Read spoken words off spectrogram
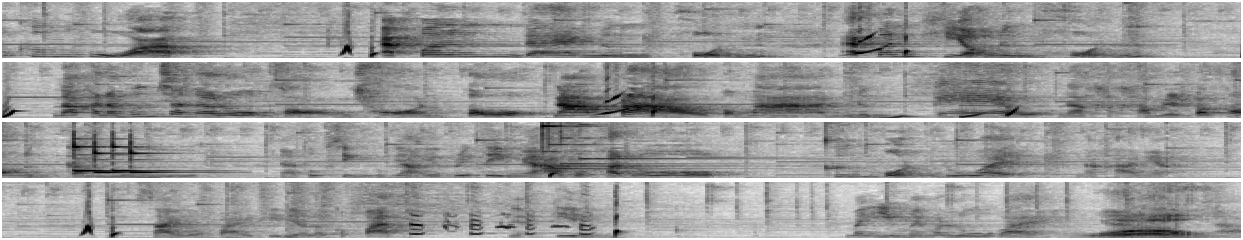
ทครึ่งหัว แอปเปิลแดงหนึ่งผล แอปเปิลเขียวหนึ่งผลนะคะน้ำผึ้งชันโรงสองช้อนโต๊ะ น้ำเปล่าประมาณ 1 แก้วนะคะคำเล็ดฟักทอง 1กำมือนะทุกสิ่งทุกอย่าง everything เนี่ยอะโวคาโดครึ่งผลด้วยนะคะเนี่ยใส่ลงไปทีเดียวแล้วก็ปัดเนี่ยอิ่ม ไม่อิ่มไม่มารู้ไปว้าวเช้า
